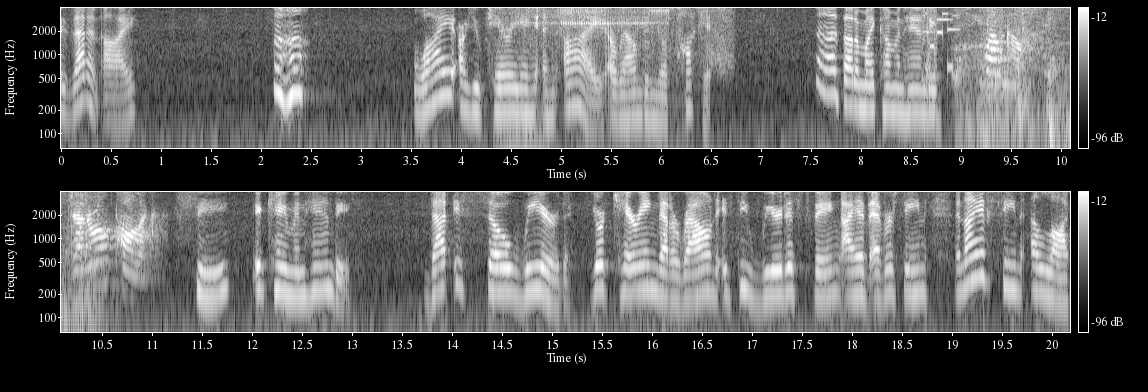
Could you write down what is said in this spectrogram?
Is that an eye? Uh-huh. Why are you carrying an eye around in your pocket? I thought it might come in handy. Welcome, General Pollux. See? It came in handy. That is so weird. Your carrying that around is the weirdest thing I have ever seen, and I have seen a lot.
